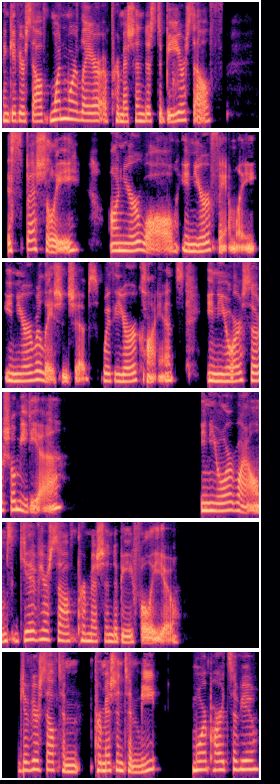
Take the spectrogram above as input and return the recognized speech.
and give yourself one more layer of permission just to be yourself, especially on your wall, in your family, in your relationships with your clients, in your social media, in your realms, give yourself permission to be fully you. Give yourself to permission to meet more parts of you.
